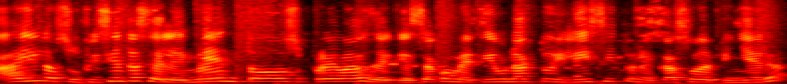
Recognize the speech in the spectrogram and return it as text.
hay los suficientes elementos, pruebas de que se ha cometido un acto ilícito en el caso de Piñera?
